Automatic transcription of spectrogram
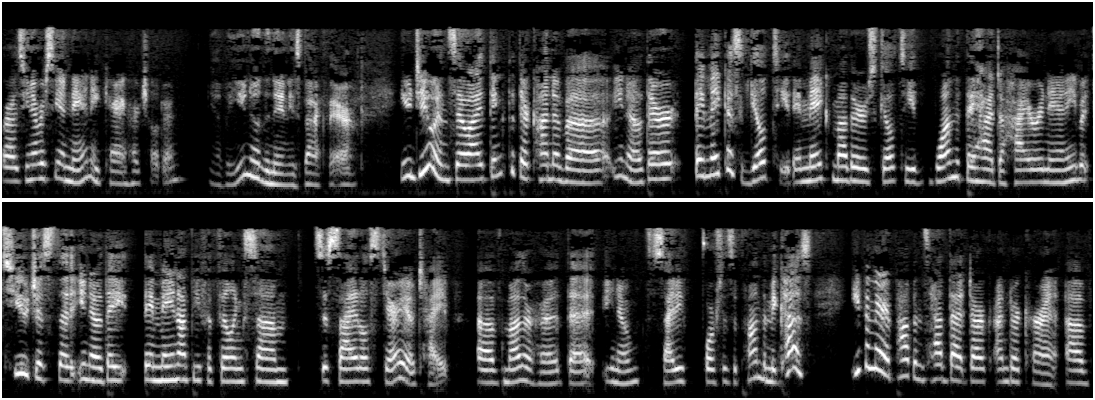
whereas you never see a nanny carrying her children. yeah, but you know the nanny's back there. You do, and so I think that they're kind of a, you know, they're they make us guilty. They make mothers guilty. One that they had to hire a nanny, but two, just that you know they they may not be fulfilling some societal stereotype of motherhood that you know society forces upon them. Because even Mary Poppins had that dark undercurrent of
